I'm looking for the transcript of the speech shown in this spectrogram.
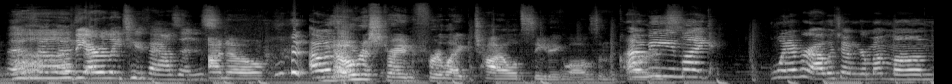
Uh, that the early 2000s. I know. I was No like- restraint for like child seating laws in the cars. I mean, like, whenever I was younger, my mom,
